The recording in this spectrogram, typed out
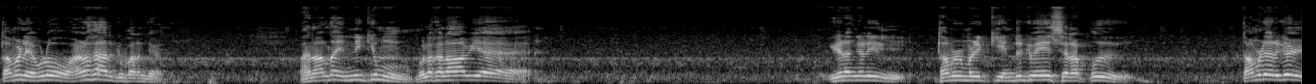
தமிழ் எவ்வளோ அழகாக இருக்குது பாருங்கள் அதனால தான் இன்றைக்கும் உலகளாவிய இடங்களில் தமிழ் மொழிக்கு என்றைக்குமே சிறப்பு. தமிழர்கள்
